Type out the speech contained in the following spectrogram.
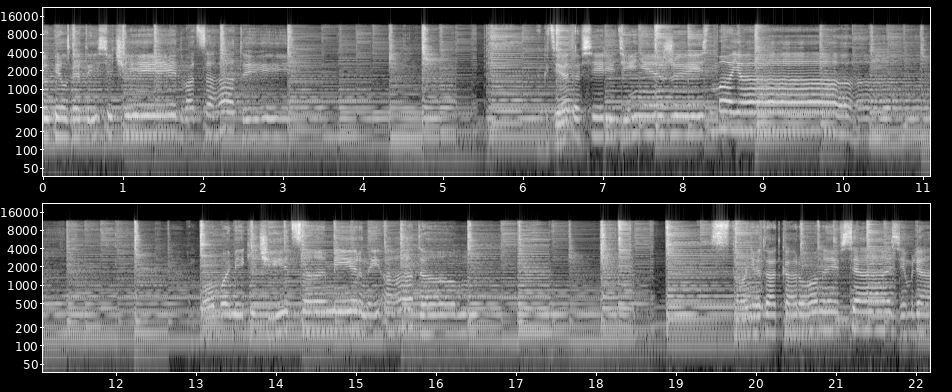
Наступил 2020 Где-то в середине жизнь моя. Бомбами кичится мирный атом. Стонет от короны вся земля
